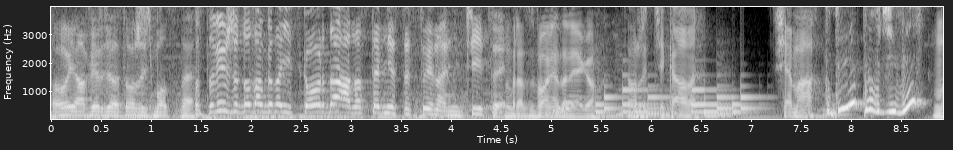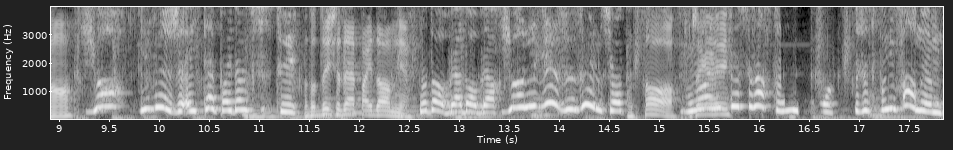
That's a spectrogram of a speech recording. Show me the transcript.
O ja pierdzielę, to może być mocne. Postanowiłem, że dodam go na Discorda, a następnie testuję na nim cheaty. Dobra, dzwonię do niego. To może być ciekawe. Siema. To ty? Prawdziwy? No. Ja nie wierzę, ej tepaj, dam ci ty. No to ty się depaj do mnie. No dobra, dobra. Ja nie wierzę, Zęciak. No co? No Czekaj. pierwszy raz to że twoim fanem.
